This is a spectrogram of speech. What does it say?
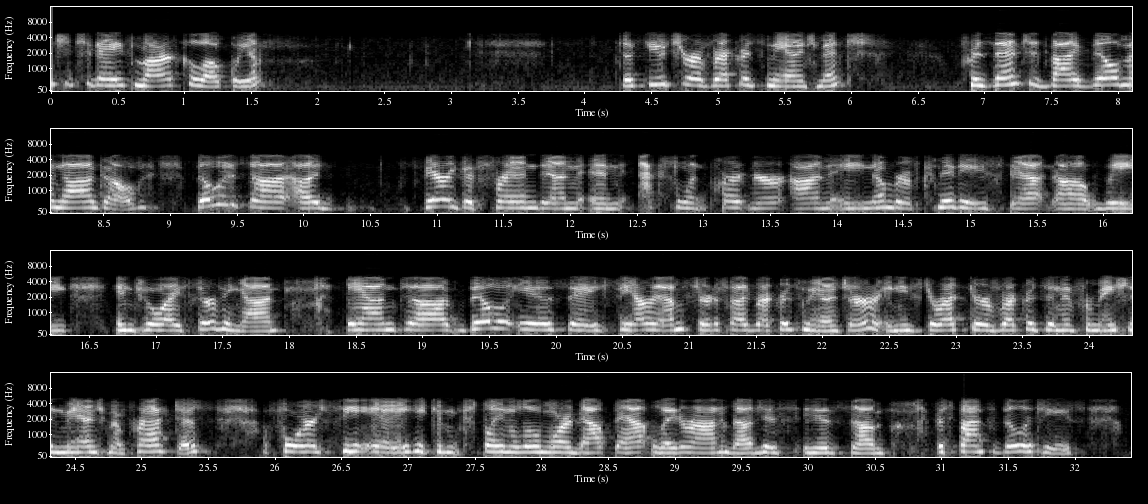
Welcome to today's MAR Colloquium, The Future of Records Management, presented by Bill Manago. Bill is a, a very good friend and an excellent partner on a number of committees that uh, we enjoy serving on. And uh, Bill is a CRM, Certified Records Manager, and he's Director of Records and Information Management Practice for CA. He can explain a little more about that later on, about his, his um, responsibilities.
